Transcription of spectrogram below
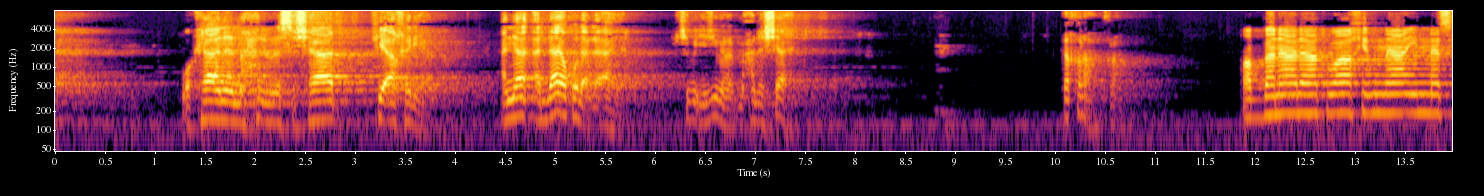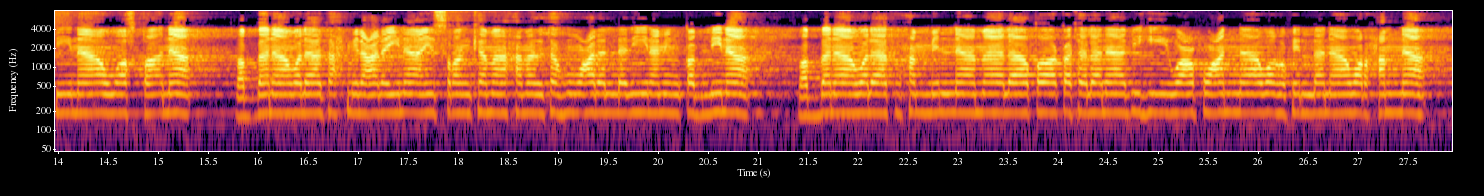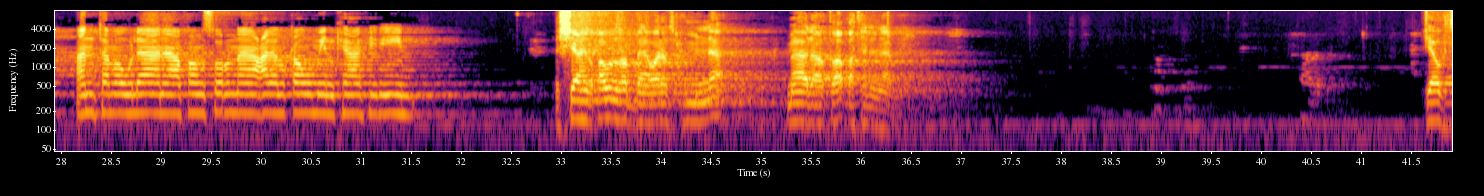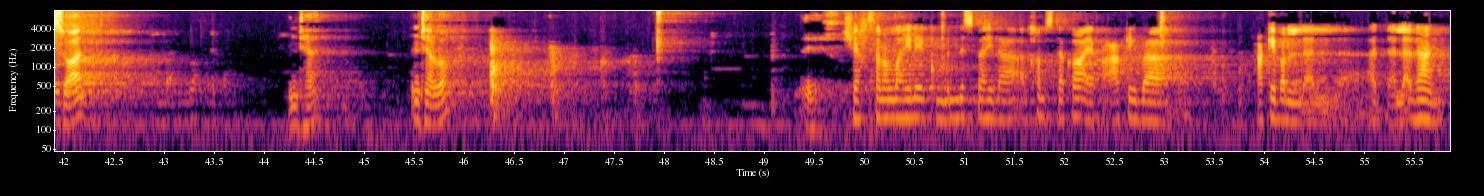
وكان محل الاستشهاد في آخرها. أن لا يقول الآية يجيب يجيب محل الشاهد. اقرأ اقرأ. ربنا لا تؤاخذنا إن نسينا أو أخطأنا. ربنا ولا تحمل علينا إسرا كما حملته على الذين من قبلنا. ربنا ولا تحملنا ما لا طاقة لنا به. واعف عنا واغفر لنا وارحمنا. أنت مولانا فانصرنا على القوم الكافرين. الشاهد قول ربنا ولا تحملنا ما لا طاقة لنا به. جاوبت السؤال؟ انتهى؟ انتهى الوقت. شيخ سن الله إليكم. بالنسبة إلى الخمس دقائق عقب عقب الأذان.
